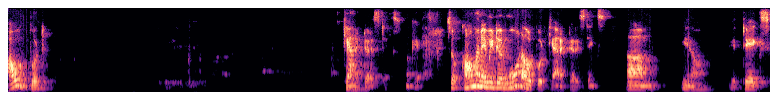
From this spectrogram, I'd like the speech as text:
output characteristics. Okay. So common emitter mode output characteristics, um, you know, it takes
